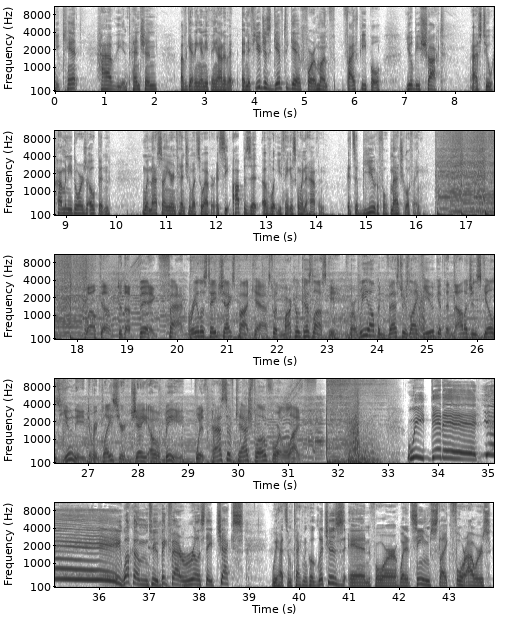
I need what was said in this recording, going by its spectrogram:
You can't have the intention of getting anything out of it. And if you just give to give for a month, five people, you'll be shocked as to how many doors open when that's not your intention whatsoever. It's the opposite of what you think is going to happen. It's a beautiful, magical thing. Welcome to the Big Fat Real Estate Checks Podcast with Marco Kozlowski, where we help investors like you get the knowledge and skills you need to replace your JOB with passive cash flow for life. We did it! Yay! Welcome to Big Fat Real Estate Checks. We had some technical glitches, and for what it seems like four hours,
